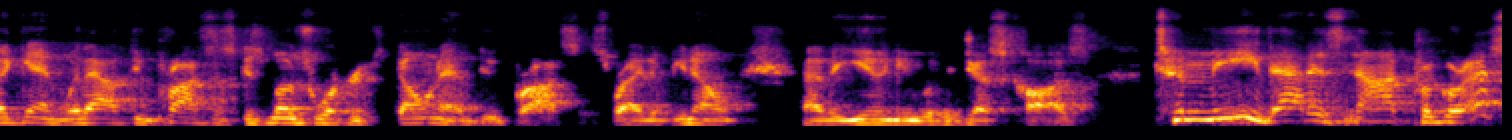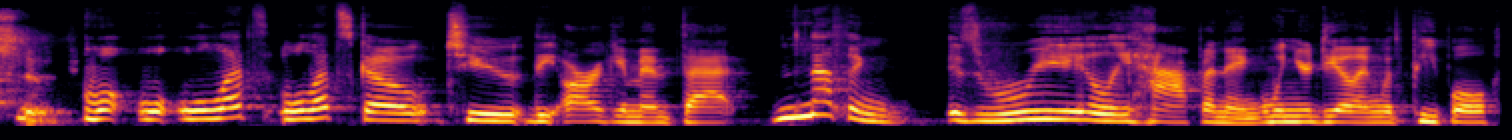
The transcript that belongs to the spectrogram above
again, without due process, because most workers don't have due process, right? If you don't have a union with a just cause. To me, that is not progressive. Well, well, let's well let's go to the argument that nothing is really happening when you're dealing with people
